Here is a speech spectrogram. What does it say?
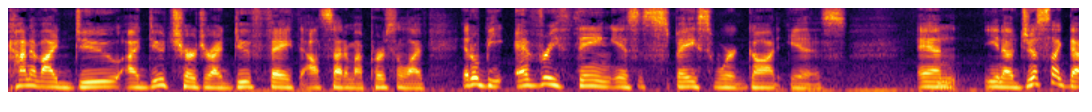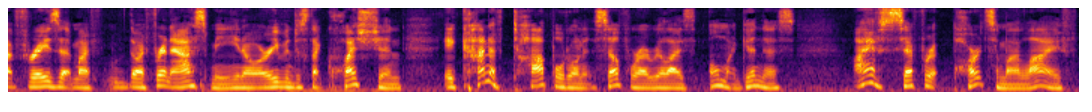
kind of I do I do church or I do faith outside of my personal life. It'll be everything is space where God is, and. Mm you know, just like that phrase that my that my friend asked me, you know, or even just that question, it kind of toppled on itself where I realized, oh my goodness, I have separate parts of my life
